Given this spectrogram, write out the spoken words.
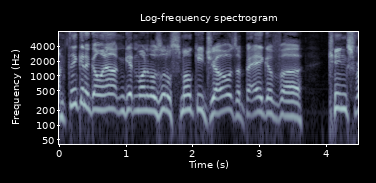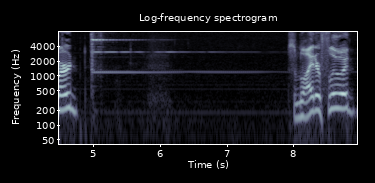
I'm thinking of going out and getting one of those little Smokey Joes, a bag of uh, Kingsford, some lighter fluid,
